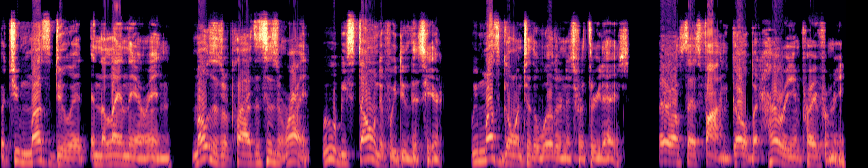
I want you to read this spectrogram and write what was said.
but you must do it in the land they are in. Moses replies, This isn't right. We will be stoned if we do this here. We must go into the wilderness for three days. Pharaoh says, Fine, go, but hurry and pray for me.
